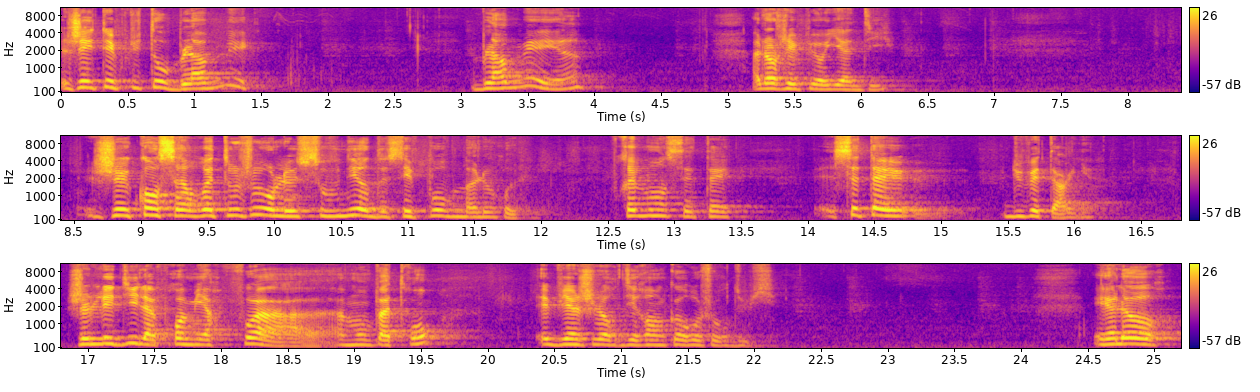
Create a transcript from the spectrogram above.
J'ai été plutôt blâmée. Blâmée, hein Alors j'ai plus rien dit. Je conserverai toujours le souvenir de ces pauvres malheureux. Vraiment, c'était, c'était du bétail. Je l'ai dit la première fois à, mon patron, eh bien, je leur dirai encore aujourd'hui. Et alors,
